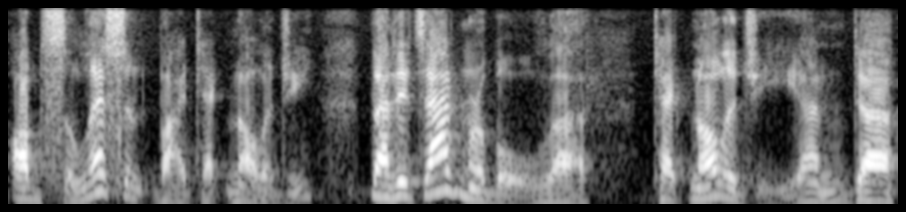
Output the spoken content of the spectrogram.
obsolescent by technology, that it's admirable uh, technology. And uh,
